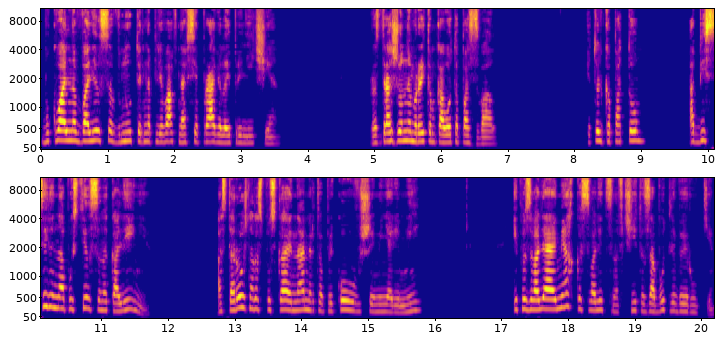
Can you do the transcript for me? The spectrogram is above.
Буквально ввалился внутрь, наплевав на все правила и приличия. Раздраженным рыком кого-то позвал и только потом обессиленно опустился на колени, осторожно распуская намертво приковывавшие меня ремни и позволяя мягко свалиться в чьи-то заботливые руки.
